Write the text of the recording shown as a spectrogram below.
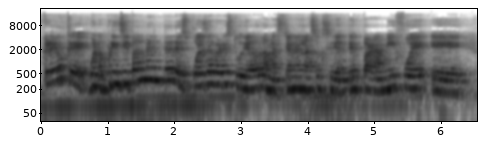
Creo que, bueno, principalmente después de haber estudiado la maestría en Enlace Occidente, para mí fue eh,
